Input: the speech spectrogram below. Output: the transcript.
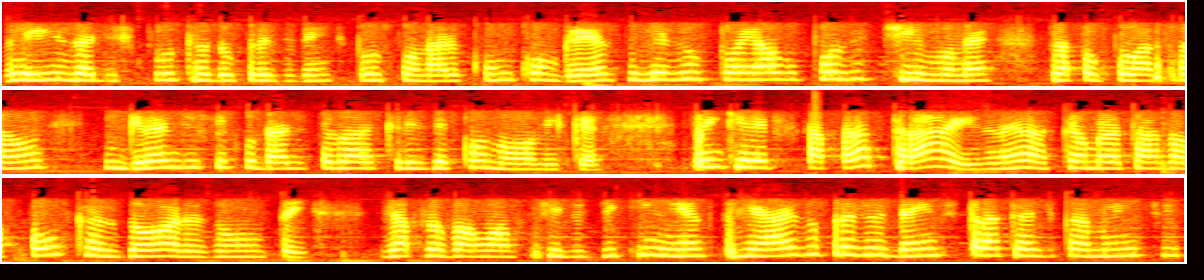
vez a disputa do presidente Bolsonaro com o Congresso resultou em algo positivo, né, para a população em grande dificuldade pela crise econômica. Sem querer ficar para trás, né, a Câmara estava poucas horas ontem de aprovar um auxílio de 500 reais, o presidente estrategicamente,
